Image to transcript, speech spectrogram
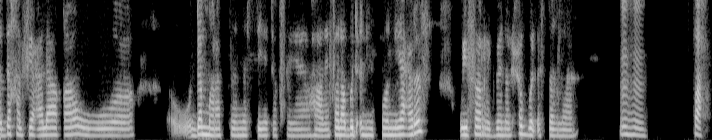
دخل في علاقة و- ودمرت نفسيته في هذا فلا بد أنه يكون يعرف ويفرق بين الحب والاستغلال مهم. صح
